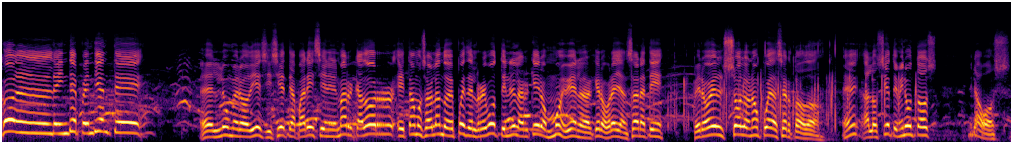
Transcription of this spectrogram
Gol de Independiente. El número 17 aparece en el marcador. Estamos hablando después del rebote en el arquero. Muy bien el arquero Brian Zárate. Pero él solo no puede hacer todo. ¿eh? A los 7 minutos, mira vos,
